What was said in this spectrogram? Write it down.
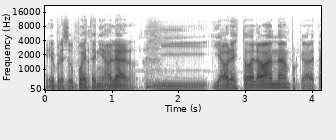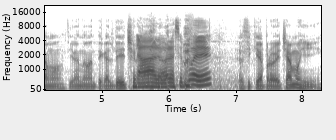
El presupuesto, ni hablar. Y, y ahora es toda la banda, porque ahora estamos tirando manteca al techo. Claro, ahora se puede. Así que aprovechamos y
